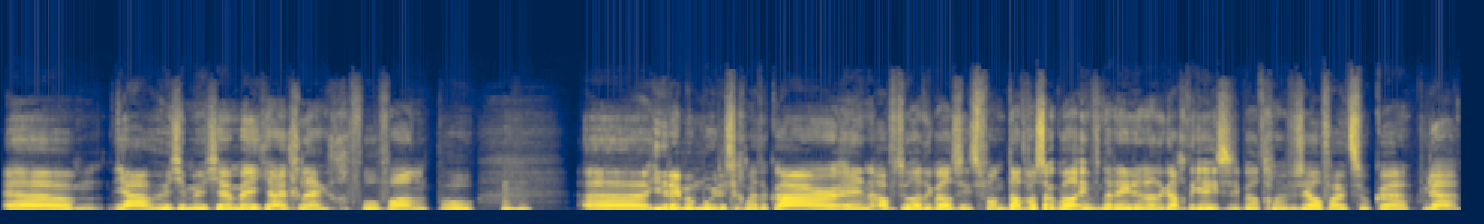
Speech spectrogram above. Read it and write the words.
Um, ja, hutje mutje een beetje eigenlijk. Het gevoel van poeh. Mm iedereen bemoeide zich met elkaar. En af en toe had ik wel zoiets van... Dat was ook wel een van de redenen dat ik dacht... Jezus, ik wil het gewoon even zelf uitzoeken. Ja.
